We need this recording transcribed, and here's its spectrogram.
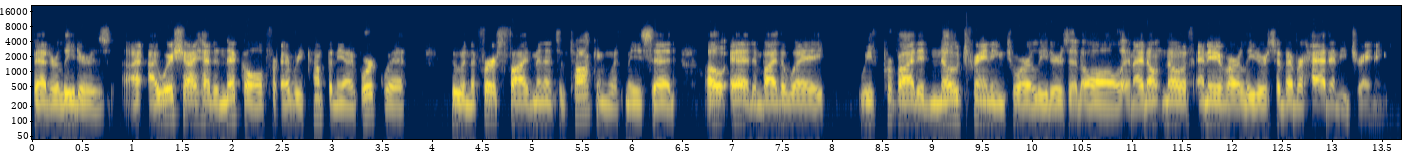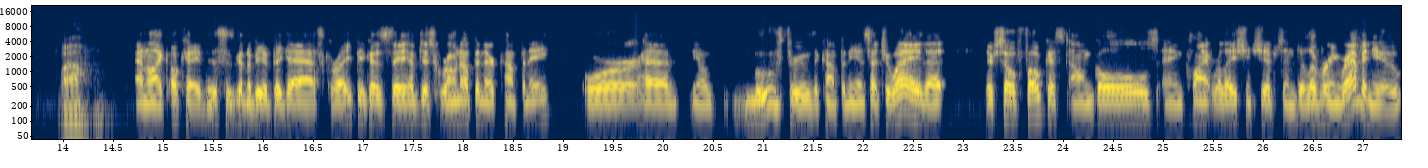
better leaders. I, I wish I had a nickel for every company I've worked with who, in the first five minutes of talking with me, said, Oh, Ed, and by the way, we've provided no training to our leaders at all. And I don't know if any of our leaders have ever had any training. Wow. And I'm like, okay, this is going to be a big ask, right? Because they have just grown up in their company or have you know moved through the company in such a way that they're so focused on goals and client relationships and delivering revenue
